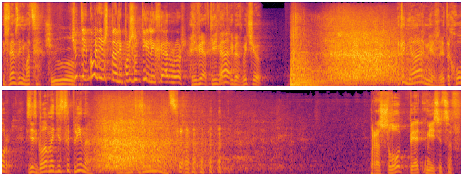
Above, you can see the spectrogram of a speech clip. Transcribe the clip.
Начинаем заниматься. Чего? Че ты гонишь, что ли? Пошутили, хорош. Ребятки, ребятки, А? ребят, вы чё? Это не армия же, это хор. Здесь главная дисциплина. Давайте заниматься. Прошло пять месяцев.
